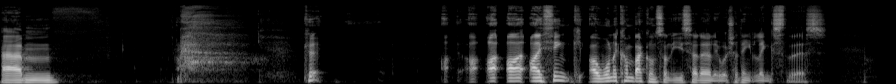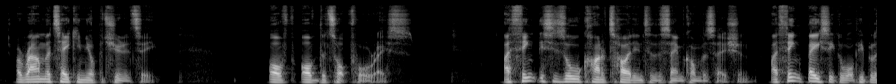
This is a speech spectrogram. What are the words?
um. I, I, I think I want to come back on something you said earlier, which I think links to this around the taking the opportunity of of the top four race. I think this is all kind of tied into the same conversation. I think basically what people are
